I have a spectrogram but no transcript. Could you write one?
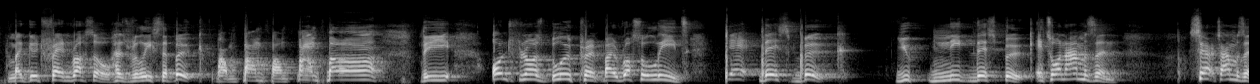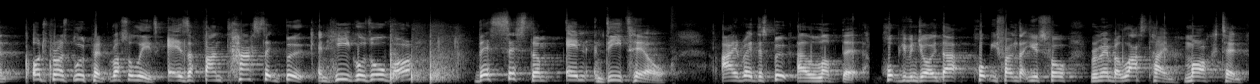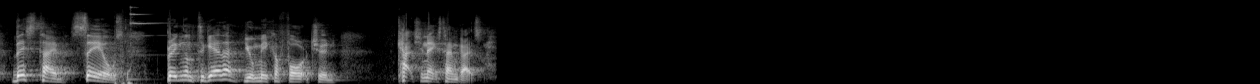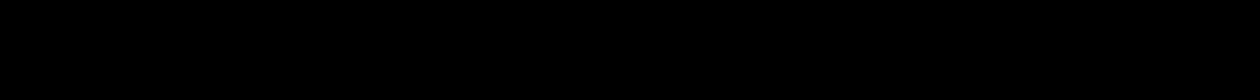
my good friend Russell has released a book. Bum, bum, bum, the Entrepreneur's Blueprint by Russell Leeds. Get this book. You need this book. It's on Amazon. Search Amazon, Entrepreneur's Blueprint, Russell Leeds. It is a fantastic book and he goes over this system in detail. I read this book, I loved it. Hope you've enjoyed that. Hope you found that useful. Remember last time, marketing. This time, sales. Bring them together, you'll make a fortune. Catch you next time, guys.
